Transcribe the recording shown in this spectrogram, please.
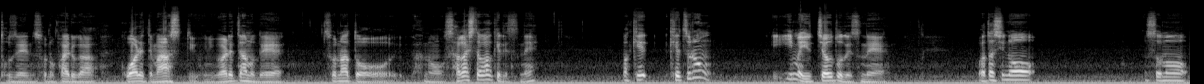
当然そのファイルが壊れてますっていうふうに言われたので、その後、あの、探したわけですね。まあ、結論、今言っちゃうとですね、私の、その、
